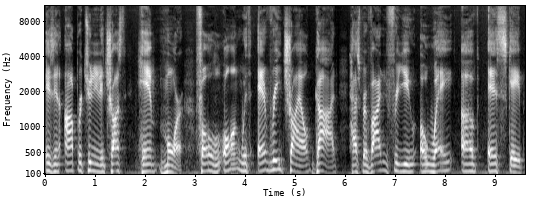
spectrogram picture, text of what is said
is an opportunity to trust him more. For along with every trial, God has provided for you a way of escape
